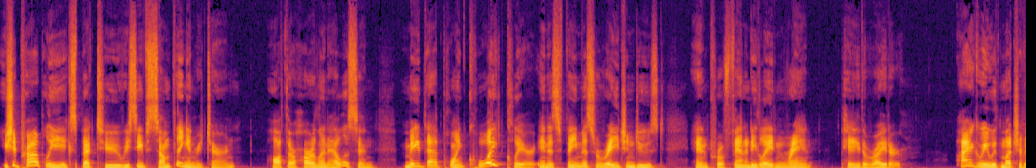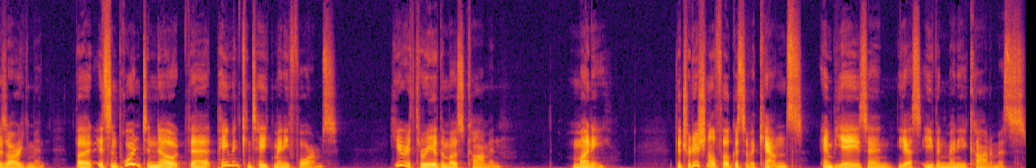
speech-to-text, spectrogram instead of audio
you should probably expect to receive something in return. Author Harlan Ellison made that point quite clear in his famous rage induced and profanity laden rant, Pay the Writer. I agree with much of his argument, but it's important to note that payment can take many forms. Here are three of the most common money, the traditional focus of accountants, MBAs, and yes, even many economists.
